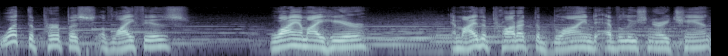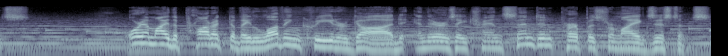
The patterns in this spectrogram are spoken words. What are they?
what the purpose of life is? Why am I here? Am I the product of blind evolutionary chance? Or am I the product of a loving Creator God and there is a transcendent purpose for my existence?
